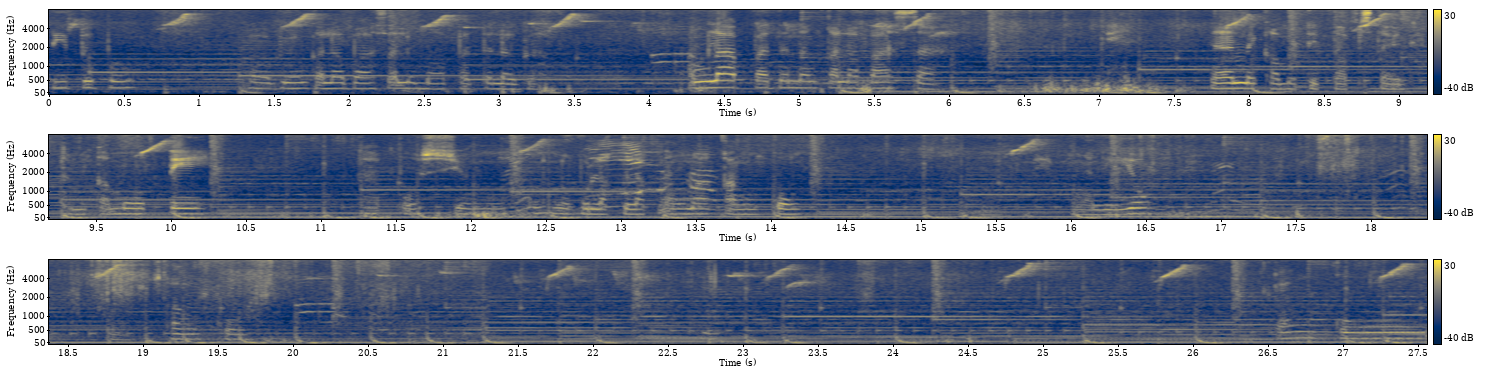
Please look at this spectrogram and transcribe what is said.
Dito po, grabe yung kalabasa, lumapad talaga. Ang lapad na ng kalabasa. Yan, may kamuti tops tayo dito. May kamote. Tapos yung ano, bulaklak ng mga kangkong. Mga niyog. Kangkong. Kangkong.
